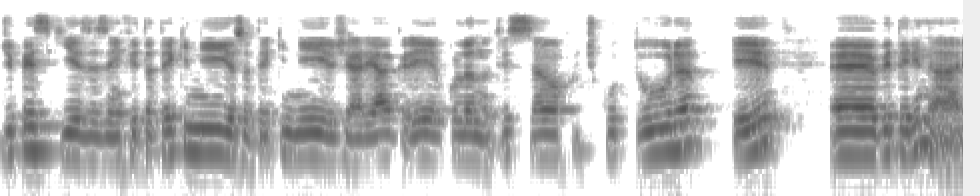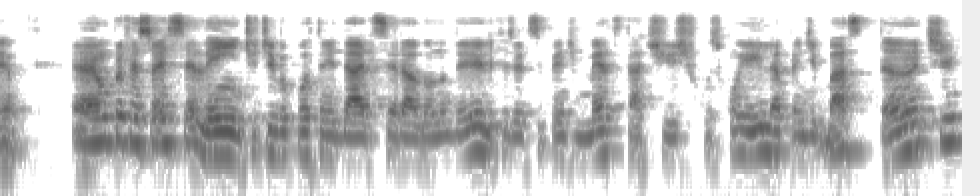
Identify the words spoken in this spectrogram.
de pesquisas em fitotecnia, zootecnia, engenharia agrícola, nutrição, fruticultura e é, veterinária. É um professor excelente, tive a oportunidade de ser aluno dele, fiz a disciplina de métodos estatísticos com ele, aprendi bastante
